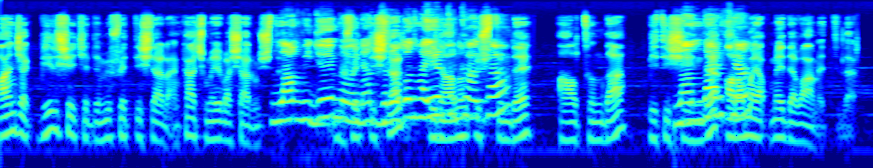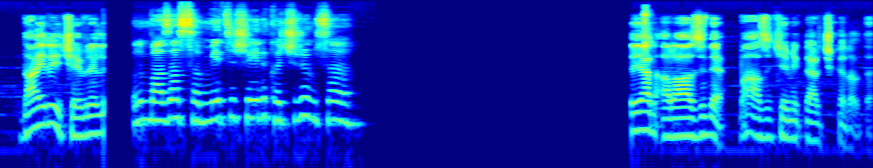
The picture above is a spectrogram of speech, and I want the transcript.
Ancak bir şekilde müfettişlerden kaçmayı başarmıştı. Lan videoyu mu? Müfettişler Dragon hayırdır binanın kanka? üstünde, altında, bitişiğinde derken? arama yapmaya devam ettiler. Daireyi çevreleyen Oğlum bazen samimiyetin şeyini kaçırıyor musun ha? arazide bazı kemikler çıkarıldı.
